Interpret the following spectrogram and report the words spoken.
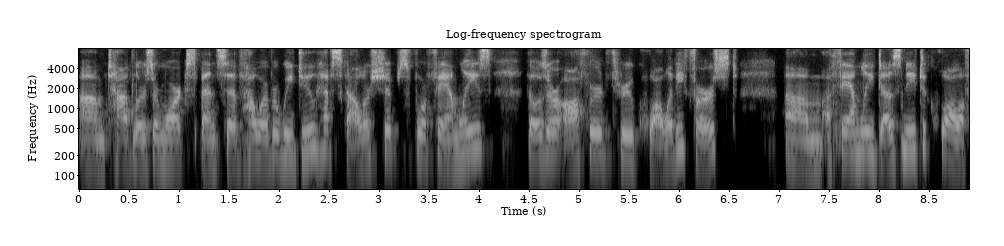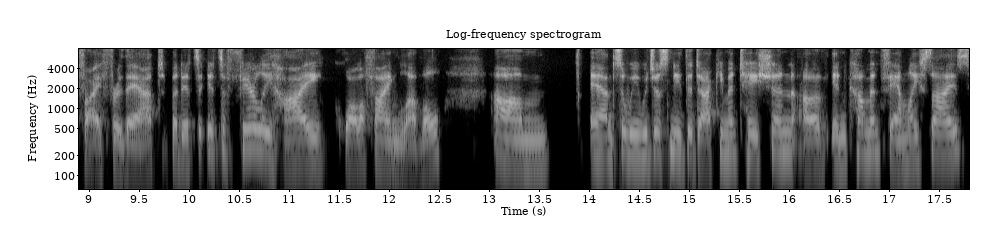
Um, toddlers are more expensive. However, we do have scholarships for families. Those are offered through Quality First. Um, a family does need to qualify for that, but it's it's a fairly high qualifying level. Um, and so we would just need the documentation of income and family size.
